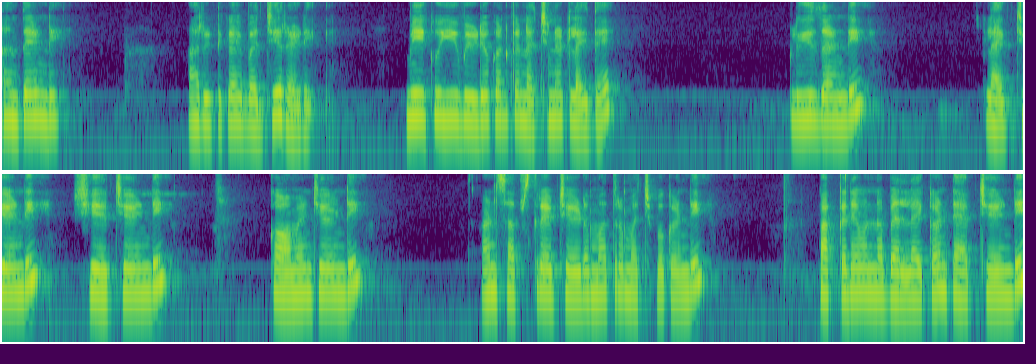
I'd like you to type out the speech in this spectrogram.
అంతే అండి. అరటికాయ బజ్జీ రెడీ. మీకు ఈ వీడియో కనుక నచ్చినట్లయితే ప్లీజ్ అండి లైక్ చేయండి షేర్ చేయండి కామెంట్ చేయండి అండ్ సబ్స్క్రైబ్ చేయడం మాత్రం మర్చిపోకండి. పక్కనే ఉన్న బెల్ ఐకాన్ ట్యాప్ చేయండి.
